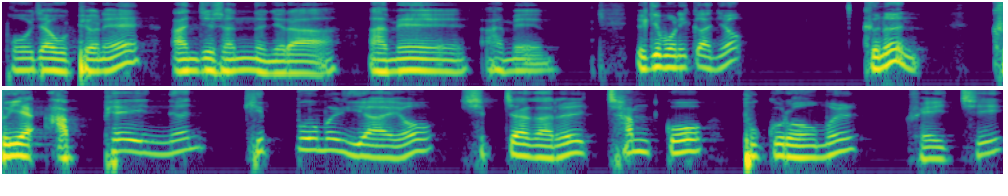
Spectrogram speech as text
보좌 우편에 앉으셨느니라. 아멘. 아멘. 여기 보니까요. 그는 그의 앞에 있는 기쁨을 위하여 십자가를 참고 부끄러움을 괴치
